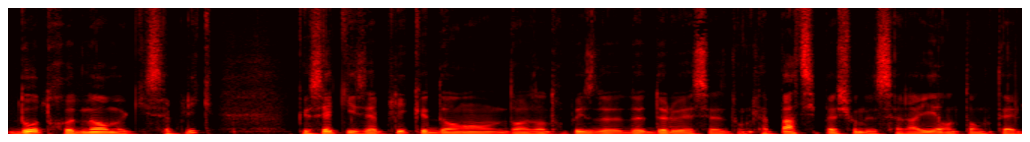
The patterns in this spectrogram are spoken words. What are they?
d'autres normes qui s'appliquent que celles qui s'appliquent dans, dans, les entreprises de, de, l'ESS. Donc la participation des salariés en tant que telle.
